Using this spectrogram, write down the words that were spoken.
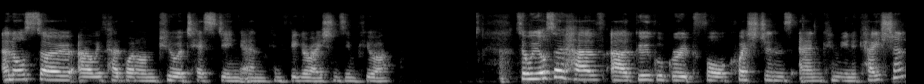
And also uh, we've had one on Pure testing and configurations in Pure. So we also have a Google group for questions and communication.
